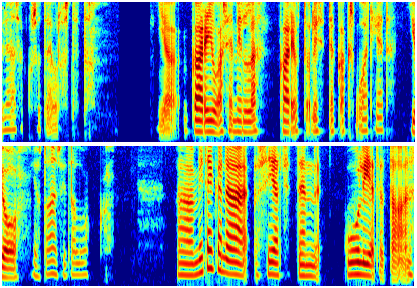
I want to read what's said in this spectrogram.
yleensä, kun se teurastetaan. Ja karjuasemilla karjut oli sitten kaksivuotiaita? Joo, jotain sitä luokkaa. Mitenkä nämä sijat sitten kuljetetaan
